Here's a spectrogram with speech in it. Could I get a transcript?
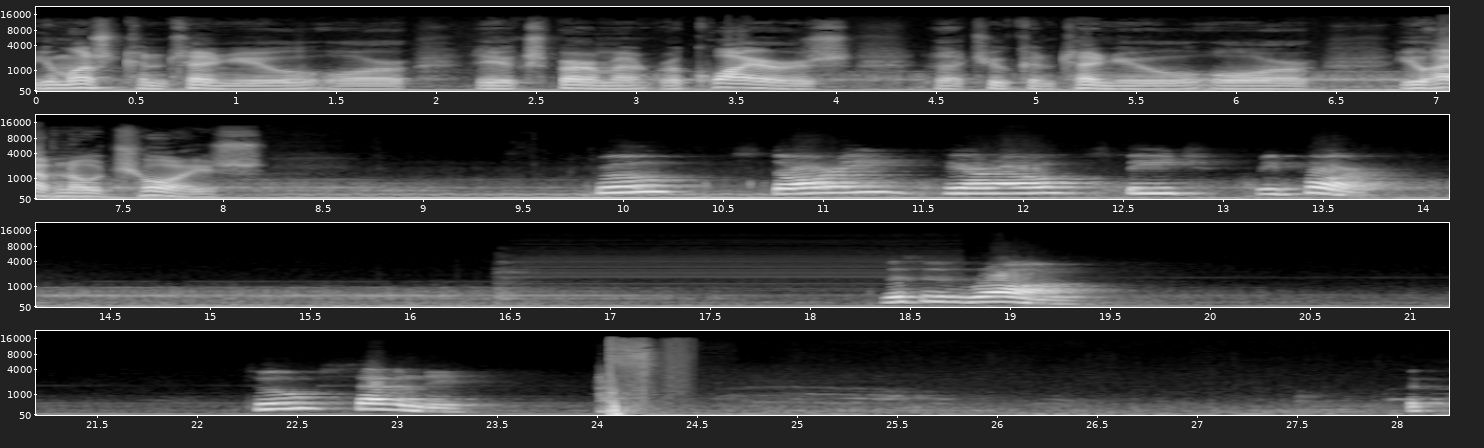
you must continue, or the experiment requires that you continue, or you have no choice. True story, hero, speech, report. This is wrong. 270. The,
